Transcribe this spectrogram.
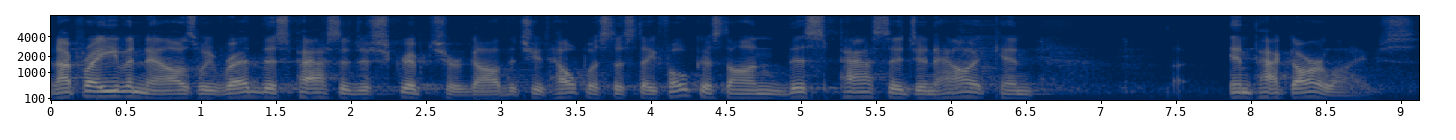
And I pray even now, as we've read this passage of Scripture, God, that you'd help us to stay focused on this passage and how it can impact our lives.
